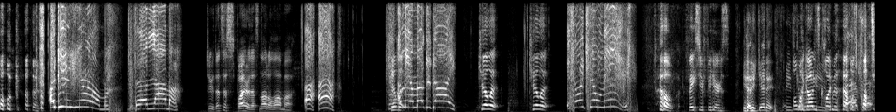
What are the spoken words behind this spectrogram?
Oh god. I didn't hear him. The llama. Dude, that's a spider. That's not a llama. Ah, ah. Kill I it. mean, I'm about to die. Kill it. Kill it. It's gonna kill me. No. Face your fears. You gotta get it. He's Oh my god, he's climbing the house. Okay. Watch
